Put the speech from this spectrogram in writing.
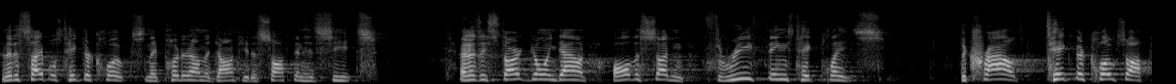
And the disciples take their cloaks and they put it on the donkey to soften his seat. And as they start going down, all of a sudden, three things take place. The crowds take their cloaks off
